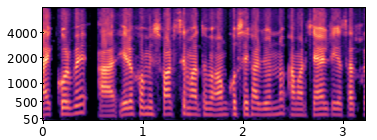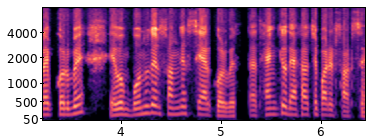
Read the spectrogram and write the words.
লাইক করবে আর এরকমই শর্টসের মাধ্যমে অঙ্ক শেখার জন্য আমার চ্যানেলটিকে সাবস্ক্রাইব করবে এবং বন্ধুদের সঙ্গে শেয়ার করবে। তা থ্যাংক ইউ দেখা হচ্ছে পরের শর্টসে।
